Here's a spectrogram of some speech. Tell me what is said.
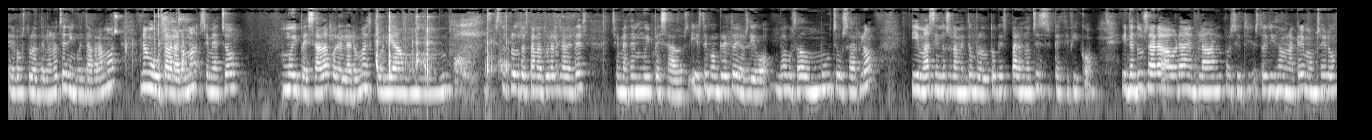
el rostro durante la noche, 50 gramos. No me gustaba el aroma, se me ha hecho muy pesada por el aroma. Es que olía... Estos productos tan naturales a veces se me hacen muy pesados. Y este en concreto, ya os digo, me ha gustado mucho usarlo y más siendo solamente un producto que es para noches específico. Intento usar ahora en plan, pues si estoy utilizando una crema, un serum,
